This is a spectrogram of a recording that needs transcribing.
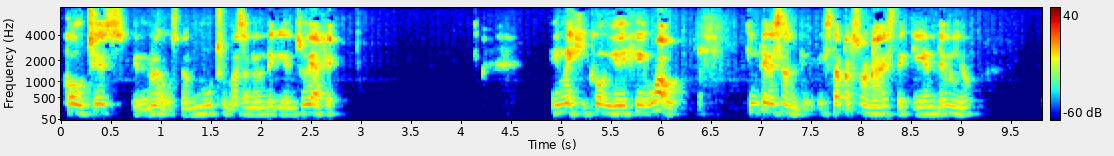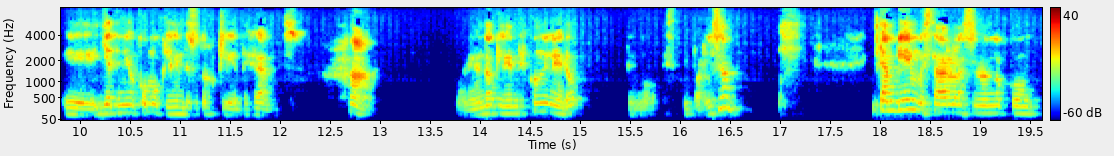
coaches, que de nuevo están mucho más adelante que en su viaje, en México, y dije, wow, qué interesante, esta persona, este cliente mío, eh, ya ha tenido como clientes otros clientes grandes. Ja, volviendo a clientes con dinero, tengo este tipo de relación. Y también me estaba relacionando con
